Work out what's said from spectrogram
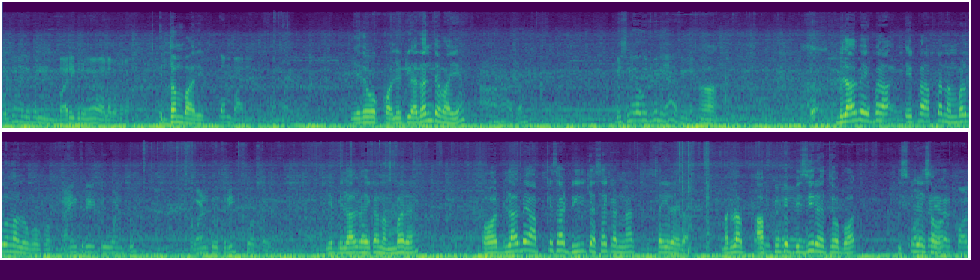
बोलते ना एकदम बारीक रूमे वाला बकरा। एकदम बारीक। एकदम बारीक एकदम बारीक। ये देखो क्वालिटी अदंत है भाई है हाँ हाँ एकदम बेचने का कुछ भी नहीं है हाँ। बिलाल भाई एक बार एक बार आपका नंबर दो ना लोगों को। Nine three two one two one two three four five. ये बिलाल भाई का नंबर है। और बिलाल भाई आपके साथ डील कैसे करना सही रहेगा? मतलब आप क्योंकि बिज़ी रहते हो बहुत इसके लिए अगर कॉल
